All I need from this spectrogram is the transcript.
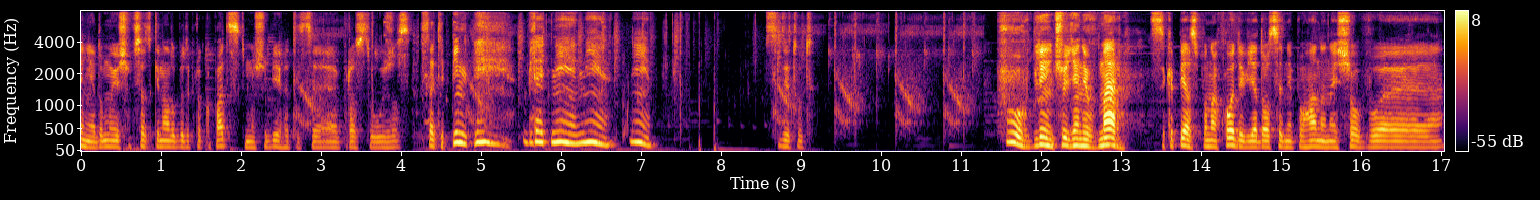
що. Хоча ні, я думаю, що все-таки треба буде прокопатися, тому що бігати це просто ужас. Кстати, пінг. Блять, ні, ні, ні. Сиди тут. Фух, блін, чо я не вмер. Це капець понаходив, я досить непогано знайшов е...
